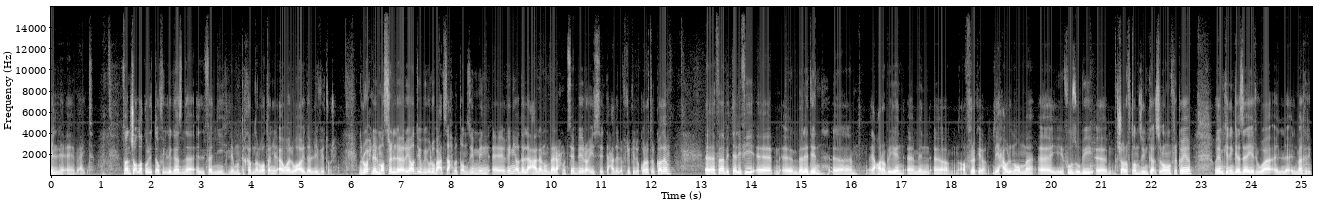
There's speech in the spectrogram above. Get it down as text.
البعيد فإن شاء الله كل التوفيق لجهازنا الفني لمنتخبنا الوطني الأول وأيضا لفيتوريا نروح للمصري الرياضي وبيقولوا بعد سحب التنظيم من غينيا وده اللي أعلنه امبارح متسبي رئيس الاتحاد الأفريقي لكرة القدم. فبالتالي في بلدين عربيين من أفريقيا بيحاولوا إن هم يفوزوا بشرف تنظيم كأس الأمم الأفريقية ويمكن الجزائر والمغرب.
